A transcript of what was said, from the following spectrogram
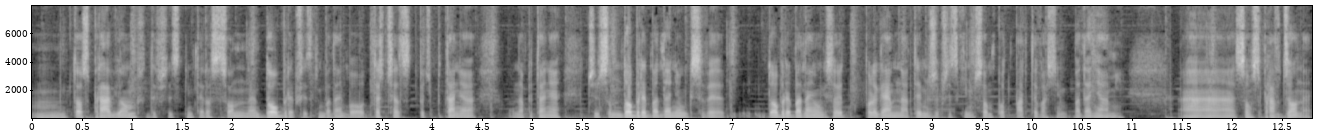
mm, to sprawią, przede wszystkim te rozsądne, dobre wszystkim badania, bo też trzeba odpowiedzieć pytania, na pytanie, czym są dobre badania UX-owe. Dobre badania UX-owe polegają na tym, że wszystkim są podparte właśnie badaniami, e, są sprawdzone.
